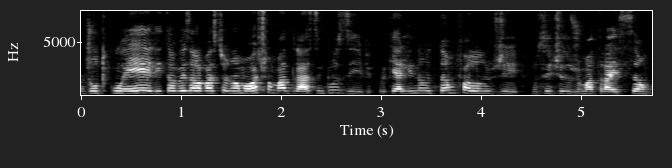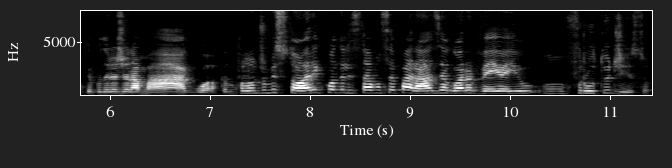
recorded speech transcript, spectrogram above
junto com ele, e talvez ela vá se tornar uma ótima madrasta, inclusive, porque ali não estamos falando de no sentido de uma traição, porque poderia gerar mágoa. Estamos falando de uma história que quando eles estavam separados e agora veio aí um fruto disso.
